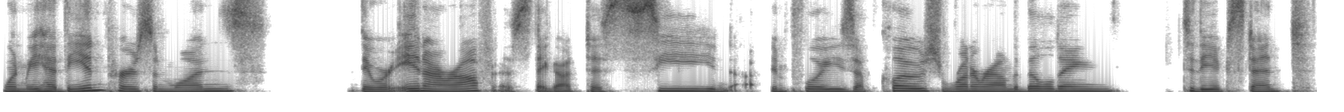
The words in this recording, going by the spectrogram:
when we had the in-person ones, they were in our office. They got to see employees up close, run around the building to the extent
